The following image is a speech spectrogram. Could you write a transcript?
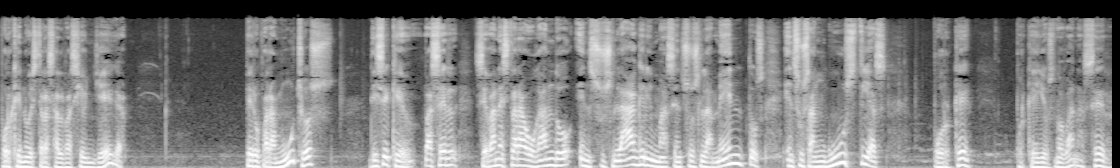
porque nuestra salvación llega. Pero para muchos dice que va a ser se van a estar ahogando en sus lágrimas, en sus lamentos, en sus angustias. ¿Por qué? Porque ellos no van a ser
